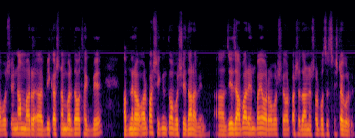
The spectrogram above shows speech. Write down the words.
অবশ্যই নাম্বার বিকাশ নাম্বার দেওয়া থাকবে। আপনারা ওর পাশে কিন্তু অবশ্যই দাঁড়াবেন। যে যা পারেন ভাই, ওর অবশ্যই ওর পাশে দাঁড়ানোর সর্বোচ্চ চেষ্টা করবেন।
